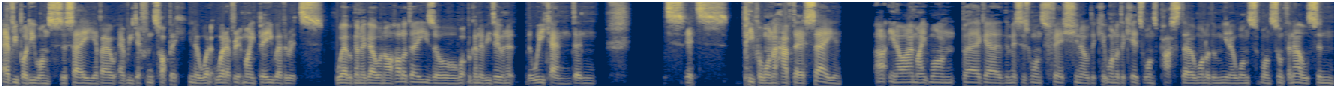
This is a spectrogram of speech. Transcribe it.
everybody wants to say about every different topic, you know, whatever it might be, whether it's where we're going to go on our holidays or what we're going to be doing at the weekend, and it's it's people want to have their say and uh, you know, I might want burger, the missus wants fish, you know, the one of the kids wants pasta, one of them, you know, wants wants something else, and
